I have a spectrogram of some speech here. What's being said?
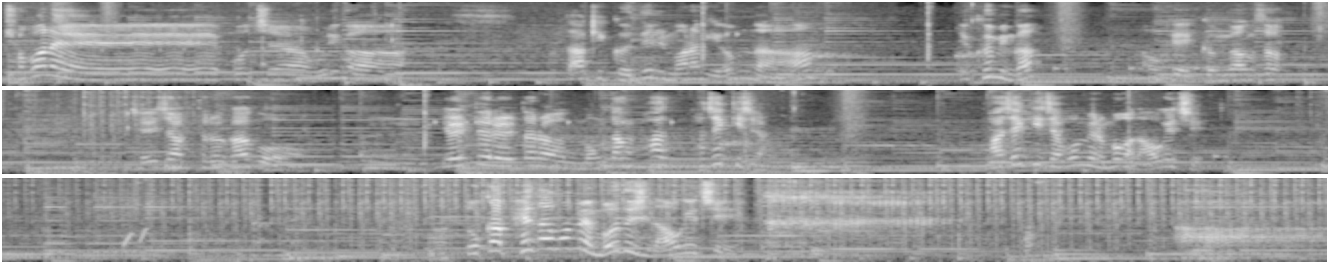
초반에 보자. 우리가 딱히 건드릴 만한 게 없나? 이 금인가? 오케이. 금강석. 제작 들어가고 음, 일대를 일단은 몽땅 파, 파제끼자 바제끼 잡으면 뭐가 나오겠지? 어, 똑같 패다 보면 뭐든지 나오겠지? 아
